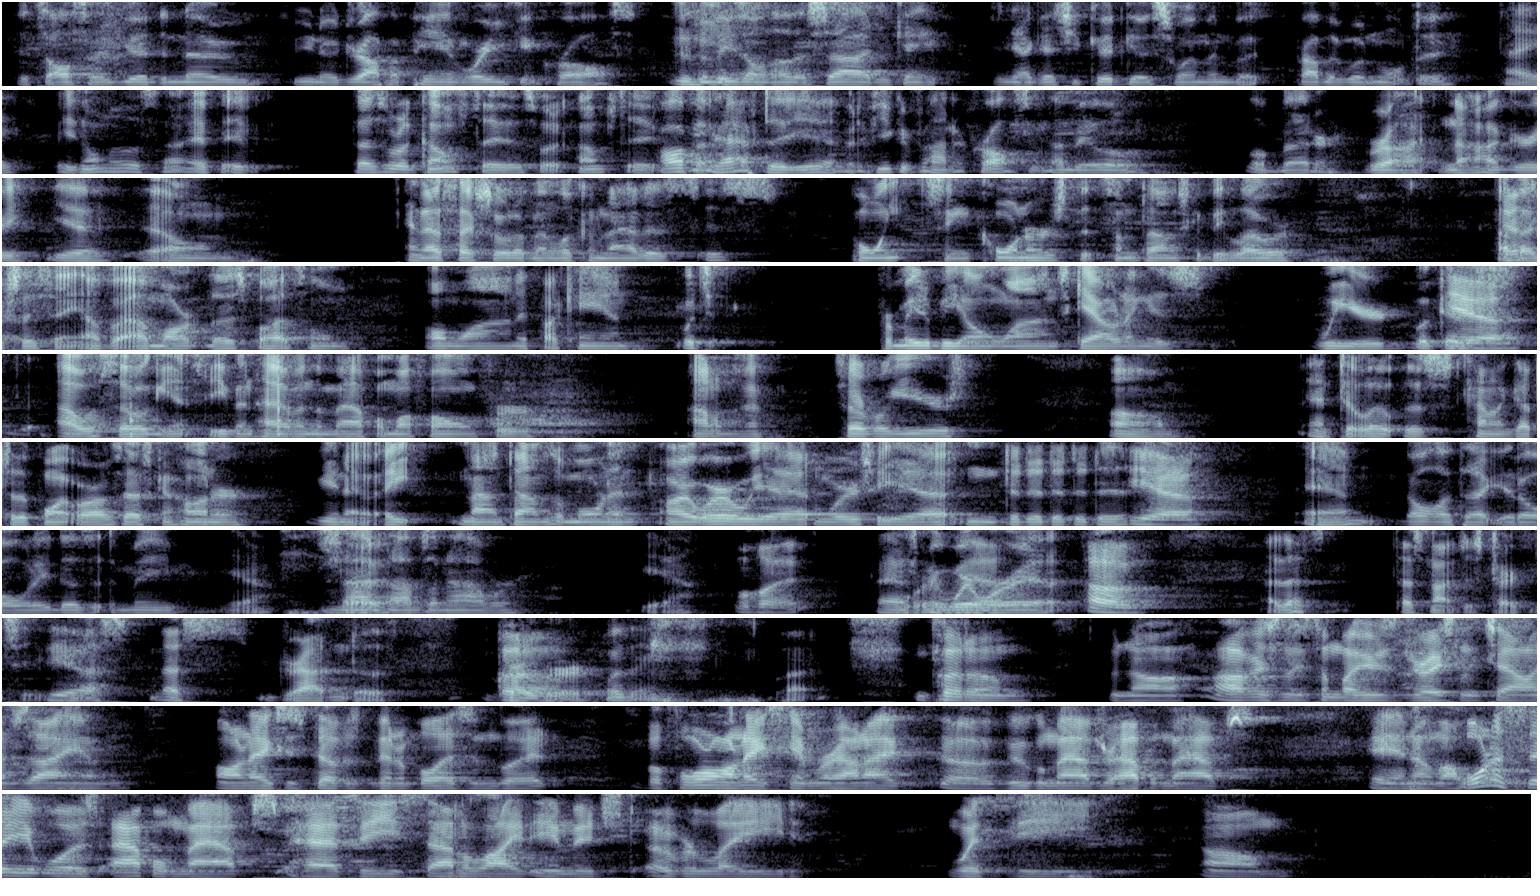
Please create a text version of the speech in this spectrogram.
it's also good to know, you know, drop a pin where you can cross. Because if he's on the other side, you can't. I, guess you could go swimming, but probably wouldn't want to. hey, he's on the other side. If, if that's what it comes to, that's what it comes to. Oh, if you have to, yeah. But if you could find a crossing, that'd be a little, little better. Right. No, I agree. Yeah. Um, and that's actually what I've been looking at is, is points and corners that sometimes could be lower. I've Yeah. actually seen, I've, I marked those spots on online if I can, which for me to be online scouting is weird because I was so against even having the map on my phone for, I don't know, several years. Um, until it was kind of got to the point where I was asking Hunter, you know, eight, nine times a morning, all right, where are we at and where's he at and da da da da da. Yeah. And Don't let that get old. He does it to me yeah. nine times an hour. yeah. What? Ask Where me we where at? we're at. Oh, Uh, That's that's not just turkey season. Yeah. That's that's driving to Kroger with him. But but um, but no. Obviously, somebody who's directionally challenged as I am onX and stuff has been a blessing. But before onX came around, I had uh, Google Maps or Apple Maps, and um, I want to say it was Apple Maps had the satellite imaged overlaid with the um,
